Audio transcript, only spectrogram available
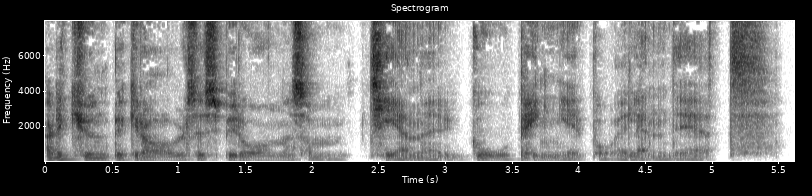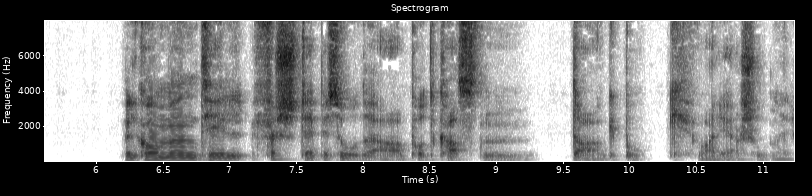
er det kun begravelsesbyråene som tjener gode penger på elendighet. Velkommen til første episode av podkasten Dagbokvariasjoner.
